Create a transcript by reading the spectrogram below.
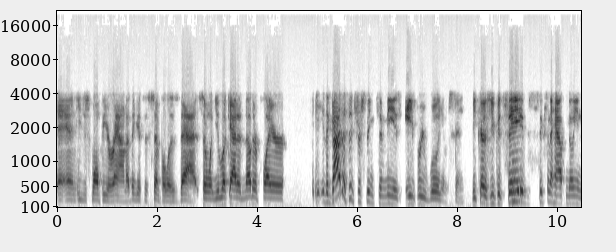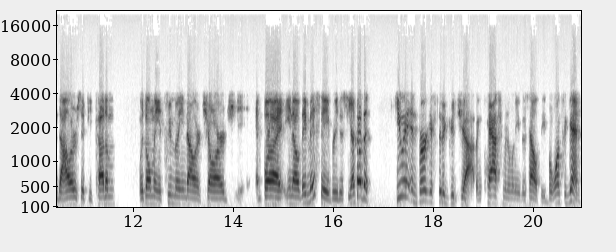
and he just won't be around. I think it's as simple as that. So when you look at another player the guy that's interesting to me is Avery Williamson because you could save six and a half million dollars if you cut him with only a two million dollar charge. But you know they missed Avery this year. I thought that Hewitt and Burgess did a good job, and Cashman when he was healthy. But once again,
